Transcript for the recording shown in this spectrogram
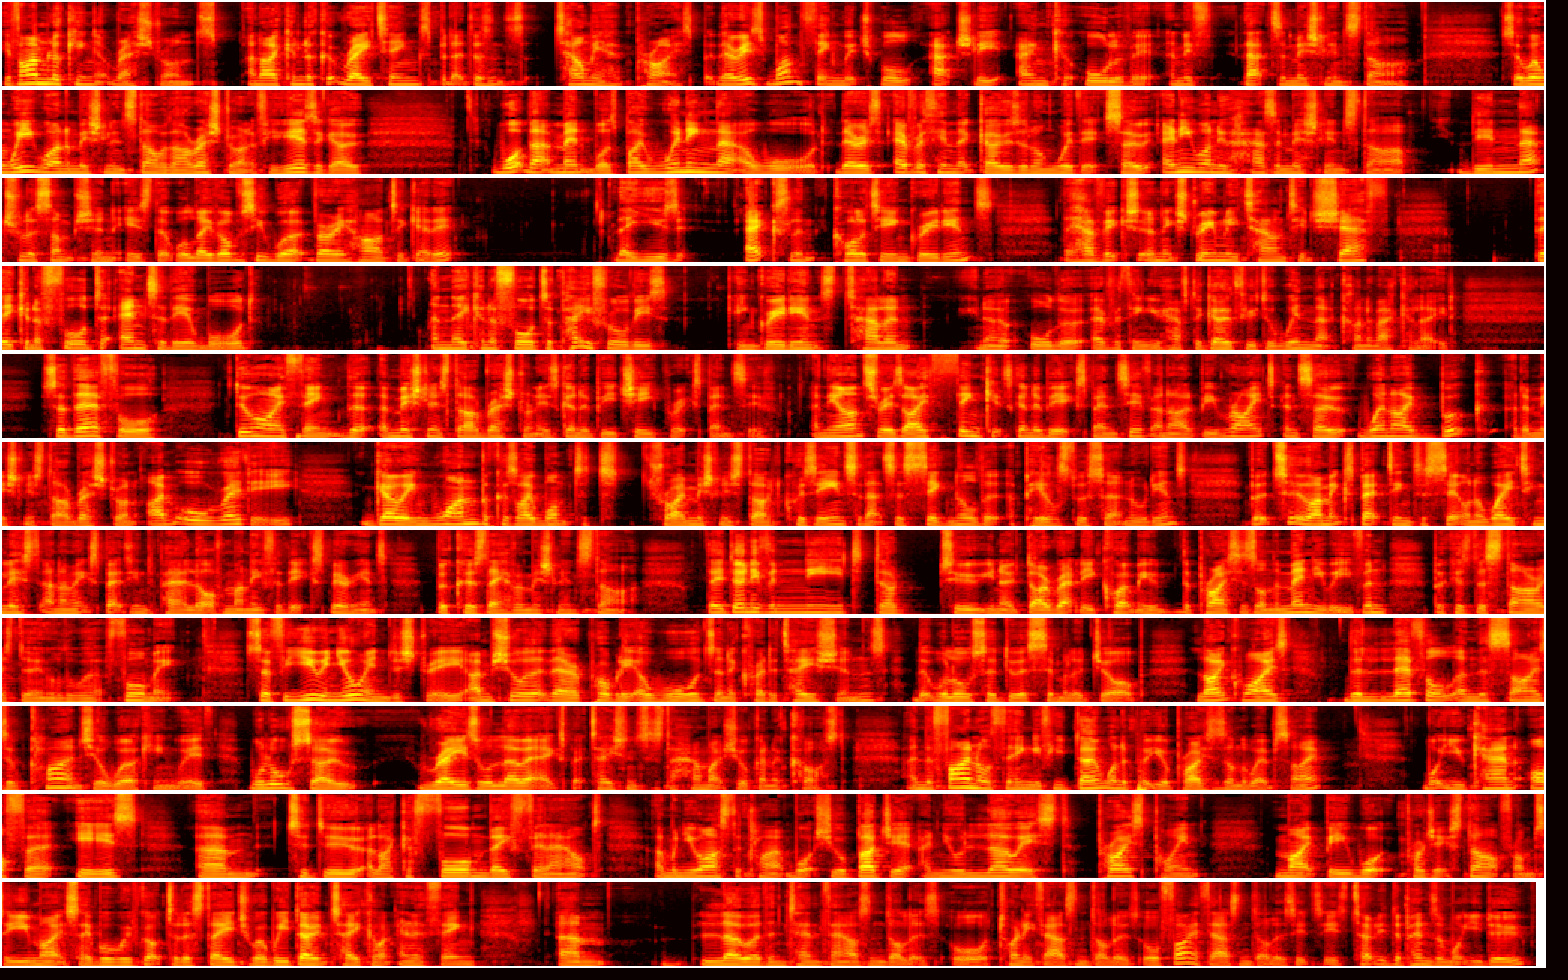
if I'm looking at restaurants and I can look at ratings, but that doesn't tell me a price, but there is one thing which will actually anchor all of it, and if that's a Michelin star. So when we won a Michelin star with our restaurant a few years ago, what that meant was by winning that award, there is everything that goes along with it. So anyone who has a Michelin star, the natural assumption is that well, they've obviously worked very hard to get it. They use excellent quality ingredients. They have an extremely talented chef they can afford to enter the award and they can afford to pay for all these ingredients, talent, you know, all the everything you have to go through to win that kind of accolade. So therefore, do I think that a Michelin star restaurant is going to be cheap or expensive? And the answer is I think it's going to be expensive and I'd be right. And so when I book at a Michelin star restaurant, I'm already going one because I want to t- try Michelin starred cuisine, so that's a signal that appeals to a certain audience. But two, I'm expecting to sit on a waiting list and I'm expecting to pay a lot of money for the experience because they have a Michelin star. They don't even need to, to you know directly quote me the prices on the menu even because the star is doing all the work for me. So for you in your industry, I'm sure that there are probably awards and accreditations that will also do a similar job. Likewise, the level and the size of clients you're working with will also raise or lower expectations as to how much you're going to cost. And the final thing, if you don't want to put your prices on the website, what you can offer is um, to do like a form they fill out. And when you ask the client what's your budget and your lowest price point might be what projects start from. So you might say, well, we've got to the stage where we don't take on anything um, lower than $10,000 or $20,000 or $5,000. It's, it totally depends on what you do.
